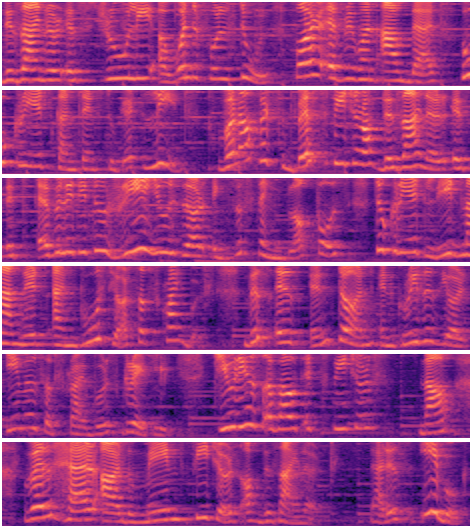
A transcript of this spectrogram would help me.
Designrr is truly a wonderful tool for everyone out there who creates contents to get leads. One of its best feature of Designrr is its ability to reuse your existing blog posts to create lead magnets and boost your subscribers. This is in turn increases your email subscribers greatly. Curious about its features? Now, well here are the main features of Designrr that is ebook.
